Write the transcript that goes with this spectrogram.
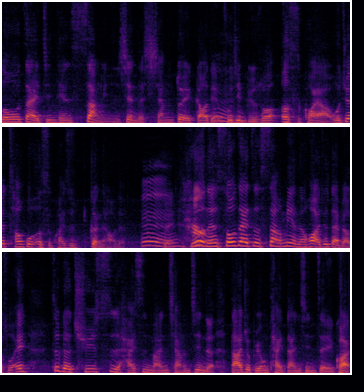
收在今天上影线的相对高点附近？比如说二十块啊，我觉得超过二十块是更好的。嗯，对，如果能收在这上面的话，就代表说，哎，这个趋势还是蛮强劲的，大家就不用太担心这一块。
